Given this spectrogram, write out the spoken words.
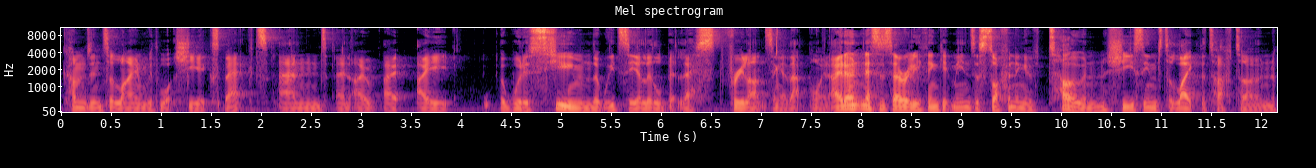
comes into line with what Xi expects. And and I, I, I would assume that we'd see a little bit less freelancing at that point. I don't necessarily think it means a softening of tone. Xi seems to like the tough tone,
